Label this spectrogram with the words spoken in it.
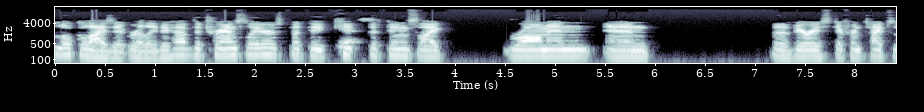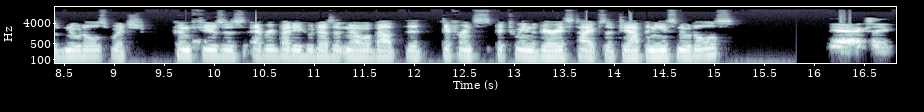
localize it really. They have the translators, but they keep Yes. the things like ramen and the various different types of noodles, which confuses everybody who doesn't know about the difference between the various types of Japanese noodles. Yeah, actually,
